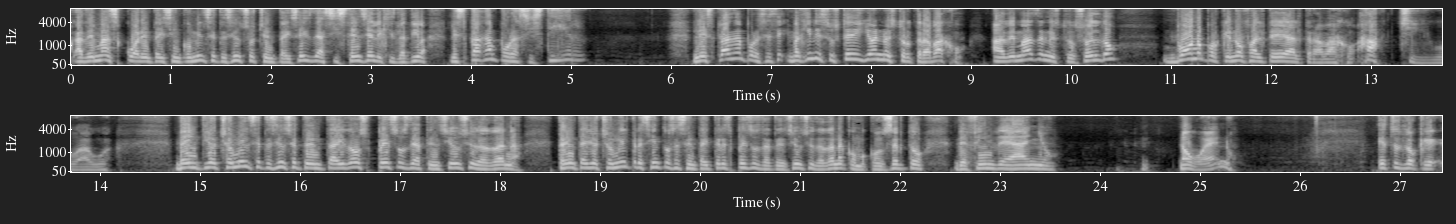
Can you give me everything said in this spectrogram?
Además, 45 mil 786 de asistencia legislativa. Les pagan por asistir. Les pagan por asistir. Imagínese usted y yo en nuestro trabajo, además de nuestro sueldo, bono porque no falté al trabajo. ¡Ah, Chihuahua! 28.772 pesos de atención ciudadana, 38.363 pesos de atención ciudadana como concepto de fin de año. No, bueno. Esto es lo que,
